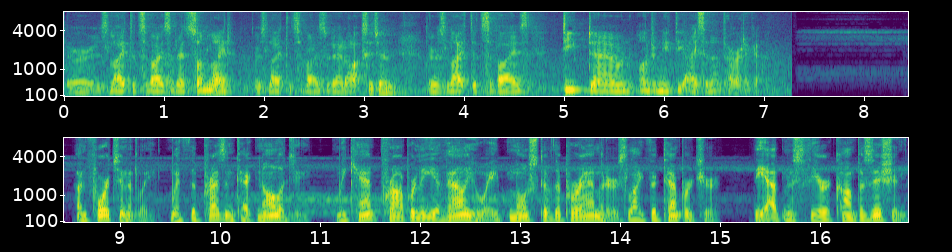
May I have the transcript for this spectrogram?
There is life that survives without sunlight, there's life that survives without oxygen, there's life that survives deep down underneath the ice in Antarctica. Unfortunately, with the present technology, we can't properly evaluate most of the parameters like the temperature, the atmospheric composition,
